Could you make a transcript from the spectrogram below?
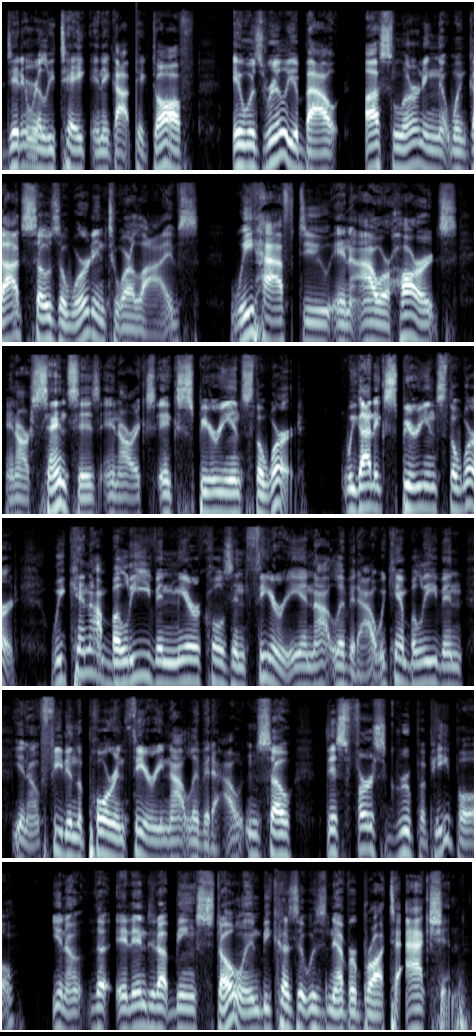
didn't really take and it got picked off, it was really about us learning that when God sows a word into our lives, we have to, in our hearts, in our senses, in our ex- experience the word. We got to experience the word. We cannot believe in miracles in theory and not live it out. We can't believe in, you know, feeding the poor in theory, not live it out. And so this first group of people, you know, the, it ended up being stolen because it was never brought to action.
